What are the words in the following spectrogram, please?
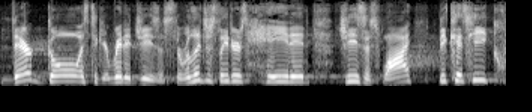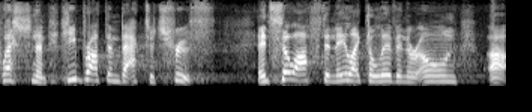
Their goal is to get rid of Jesus. The religious leaders hated Jesus. Why? Because he questioned them, he brought them back to truth. And so often they like to live in their own uh,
